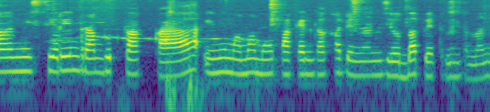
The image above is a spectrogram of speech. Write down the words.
eh, nyisirin rambut kakak. Ini mama mau pakaiin kakak dengan jilbab ya teman-teman.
